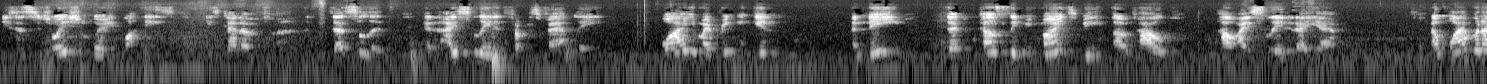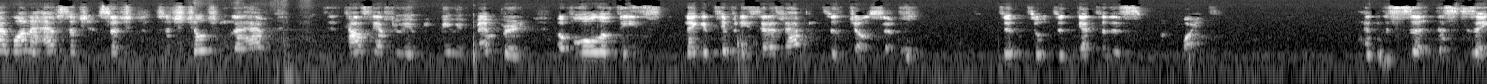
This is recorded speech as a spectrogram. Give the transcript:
he's in a situation where he, he's, he's kind of uh, desolate and isolated from his family, why am I bringing in a name that constantly reminds me of how how isolated I am? And why would I want to have such such such children that have constantly have to be remembered of all of these negativities that has happened to Joseph to, to, to get to this point? And this is a this is a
